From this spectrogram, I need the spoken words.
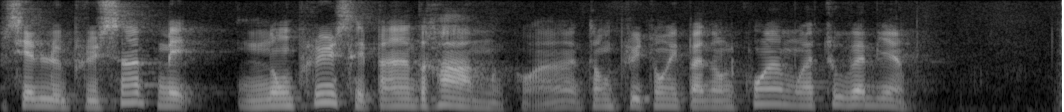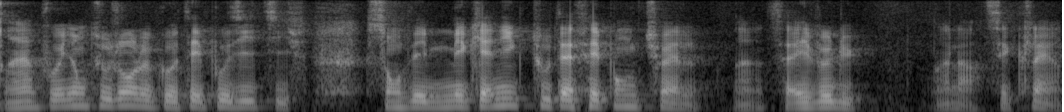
ciel le plus simple, mais non plus, c'est pas un drame. Hein. Tant que Pluton n'est pas dans le coin, moi, tout va bien. Hein, voyons toujours le côté positif. Ce sont des mécaniques tout à fait ponctuelles. Hein, ça évolue. Voilà, c'est clair.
